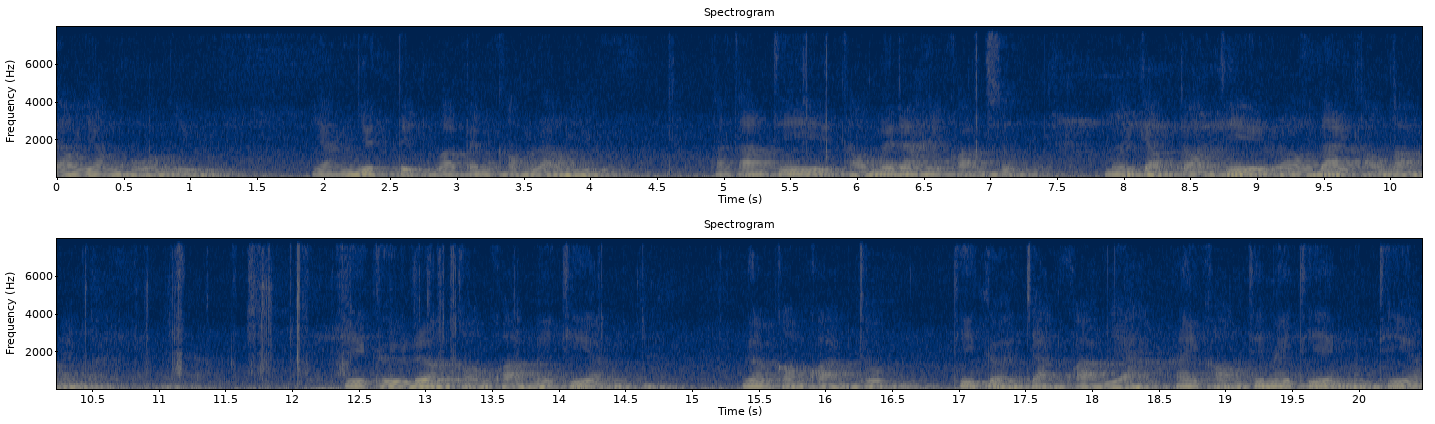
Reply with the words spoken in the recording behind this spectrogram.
เรายังหวงอยู่ ยังยึดติดว่าเป็นของเราอยู่ ทั้งๆทที่เขาไม่ได้ให้ความสุข เหมือนกับตอนที่เราได้เขามาใหม่ๆ นี่คือเรื่องของความไม่เที่ยง เรื่องของความทุกข์ที่เกิดจากความอยากให้ของที่ไม่เที่ยงมันเที่ยง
